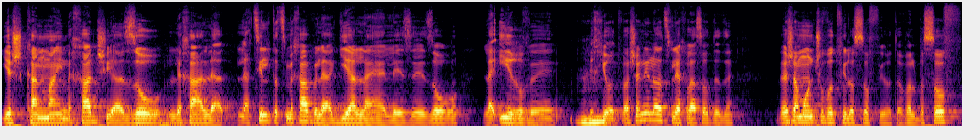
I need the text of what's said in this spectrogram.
יש כאן מים אחד שיעזור לך לה- להציל את עצמך ולהגיע לא- לאיזה אזור, לעיר ולחיות, והשני לא יצליח לעשות את זה. ויש המון תשובות פילוסופיות, אבל בסוף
